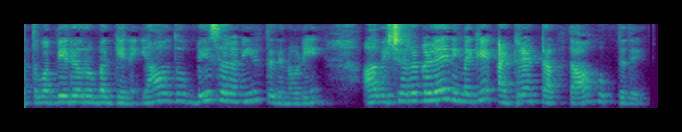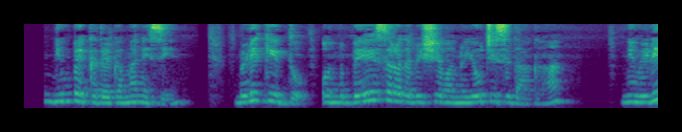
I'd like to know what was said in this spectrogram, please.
ಅಥವಾ ಬೇರೆಯವರ ಬಗ್ಗೆನೆ. ಯಾವುದು ಬೇಸರ ಇರ್ತದೆ ನೋಡಿ, ಆ ವಿಚಾರಗಳೇ ನಿಮಗೆ ಅಟ್ರಾಕ್ಟ್ ಆಗ್ತಾ ಹೋಗ್ತದೆ. ನೀವು ಬೇಕಾದ್ರೆ ಗಮನಿಸಿ ಬೆಳಿಗ್ಗೆದ್ದು ಒಂದು ಬೇಸರದ ವಿಷಯವನ್ನು ಯೋಚಿಸಿದಾಗ ನೀವು ಇಡೀ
